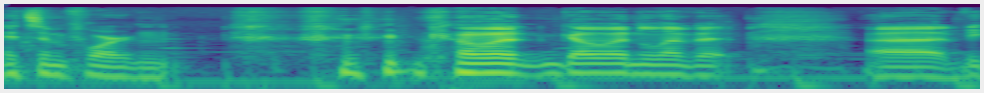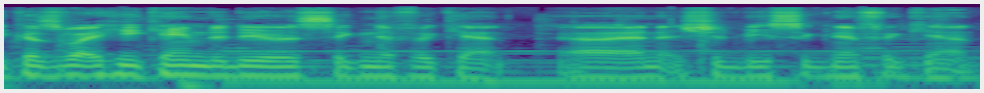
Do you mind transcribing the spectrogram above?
It's important. go and go and live it, uh, because what He came to do is significant, and it should be significant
